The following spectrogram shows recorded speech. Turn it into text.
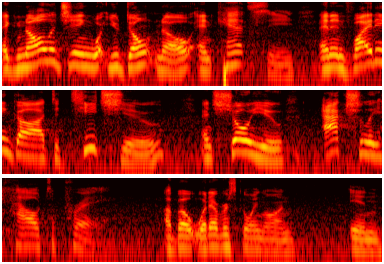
Acknowledging what you don't know and can't see, and inviting God to teach you and show you actually how to pray about whatever's going on in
